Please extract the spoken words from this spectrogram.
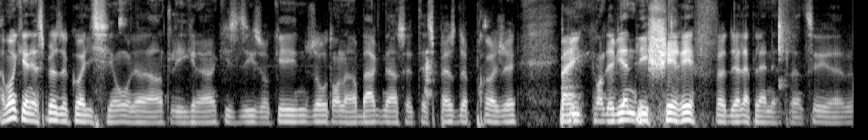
À moins qu'il y ait une espèce de coalition là, entre les grands qui se disent, OK, nous autres, on embarque dans cette espèce de projet, Ben, qu'on devienne les shérifs de la planète. là, euh,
